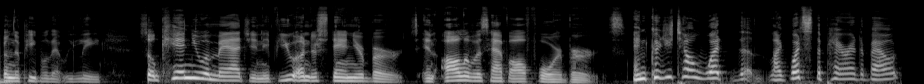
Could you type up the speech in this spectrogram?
from the people that we lead. So can you imagine if you understand your birds and all of us have all four birds? And could you tell what the like what's the parrot about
